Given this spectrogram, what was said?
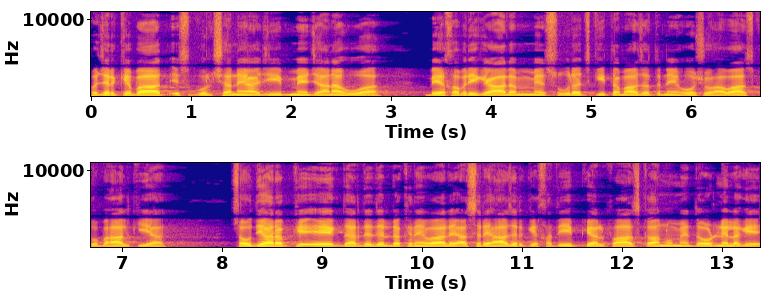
فجر کے بعد اس گلشن عجیب میں جانا ہوا، بے خبری کے عالم میں سورج کی تمازت نے ہوش و حواس کو بحال کیا۔ سعودی عرب کے ایک درد دل رکھنے والے عصر حاضر کے خطیب کے الفاظ کانوں میں دوڑنے لگے،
